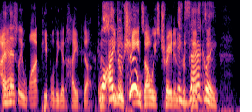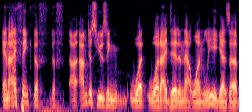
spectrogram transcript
I then- actually want people to get hyped up. 'cause, Well, I you know, do too. Shane's always trading for picks exactly. And- I think the the I'm just using what what I did in that one league as a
